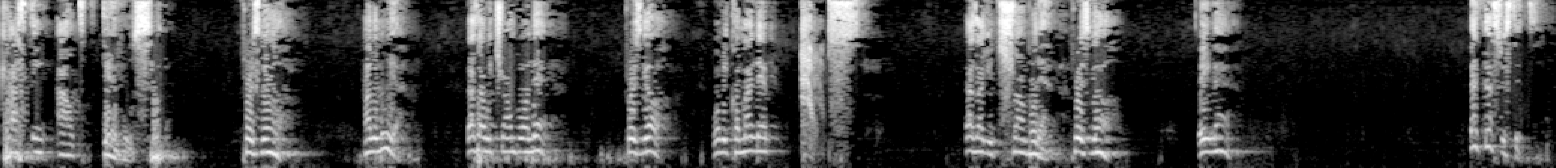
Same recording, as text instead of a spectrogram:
Casting out devils. Praise God. Hallelujah. That's how we trample on them. Praise God. When we command them out. That's how you trample them. Praise God. Amen. That, that's just it.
